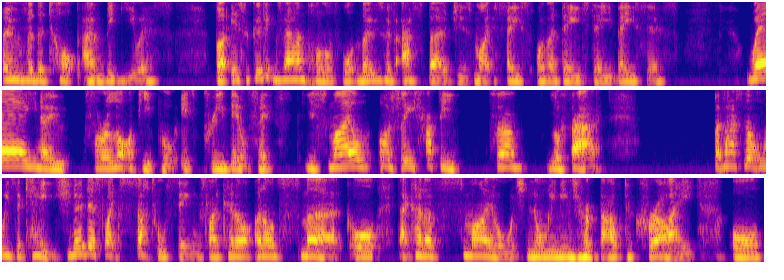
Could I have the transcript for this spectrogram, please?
over the top ambiguous, but it's a good example of what those with Asperger's might face on a day to day basis. Where, you know, for a lot of people, it's pre built. So you smile, obviously happy, so you're sad but that's not always the case. You know, there's like subtle things like an, an odd smirk or that kind of smile, which normally means you're about to cry, or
